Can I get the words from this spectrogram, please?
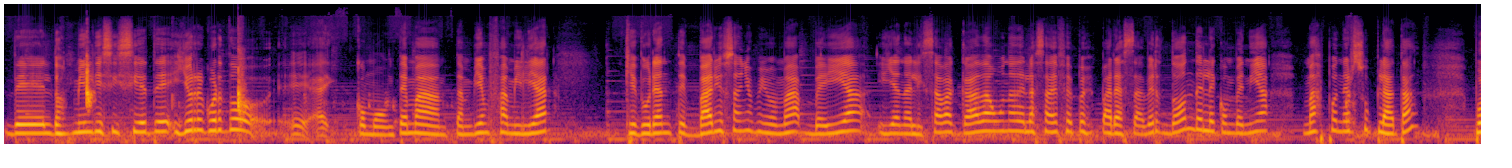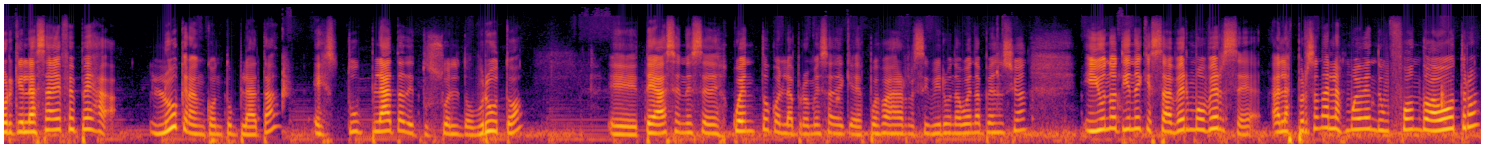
del 2017 y yo recuerdo como un tema también familiar que durante varios años mi mamá veía y analizaba cada una de las AFP para saber dónde le convenía más poner su plata, porque las AFP lucran con tu plata, es tu plata de tu sueldo bruto, eh, te hacen ese descuento con la promesa de que después vas a recibir una buena pensión y uno tiene que saber moverse. A las personas las mueven de un fondo a otro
